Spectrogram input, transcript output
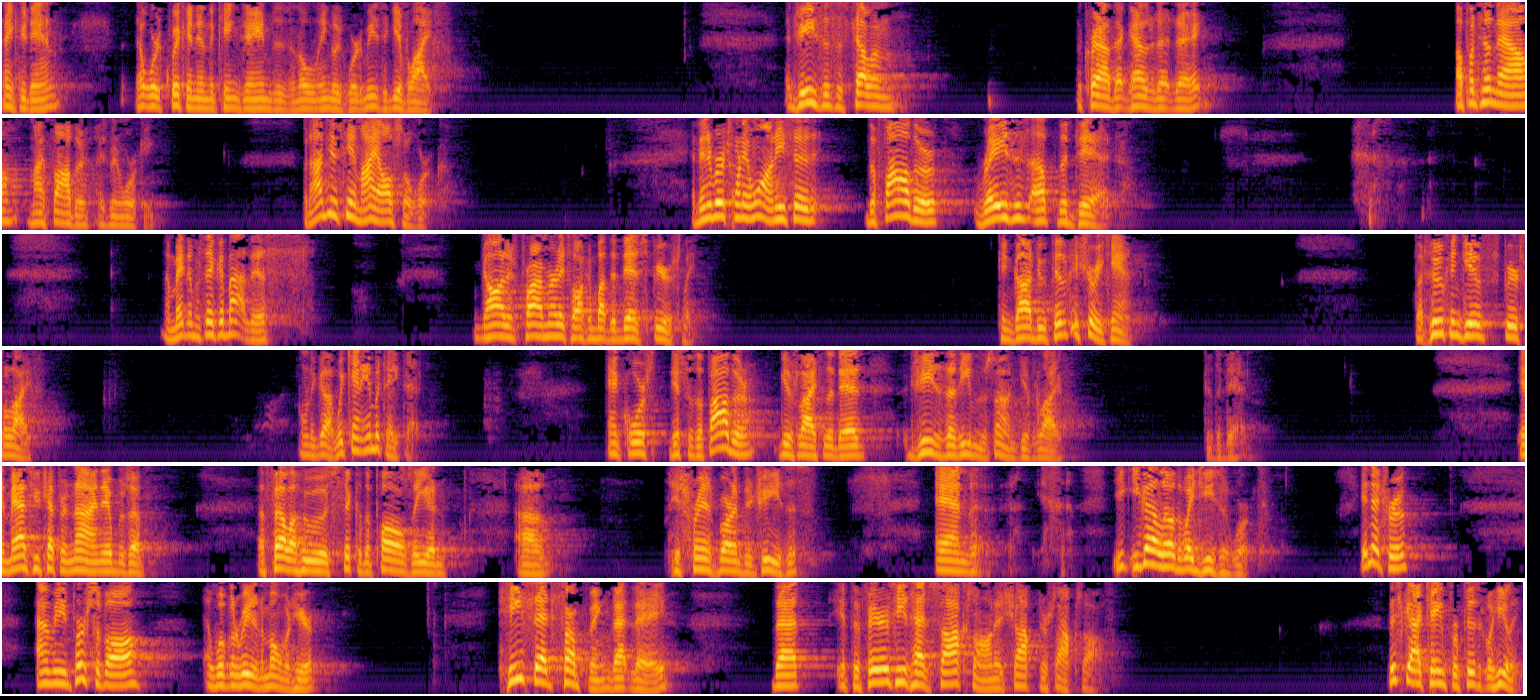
Thank you, Dan. That word quicken in the King James is an old English word. It means to give life. And Jesus is telling the crowd that gathered that day. Up until now, my Father has been working. But not just Him, I also work. And then in verse 21, He says, the Father raises up the dead. Now make no mistake about this. God is primarily talking about the dead spiritually. Can God do physically? Sure, He can. But who can give spiritual life? Only God. We can't imitate that. And of course, just as the Father gives life to the dead, Jesus says even the Son gives life to the dead. In Matthew chapter 9, there was a, a fellow who was sick of the palsy and uh, his friends brought him to Jesus. And you, you gotta love the way Jesus worked. Isn't that true? I mean, first of all, and we're going to read it in a moment here, he said something that day that if the Pharisees had socks on, it shocked their socks off. This guy came for physical healing.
